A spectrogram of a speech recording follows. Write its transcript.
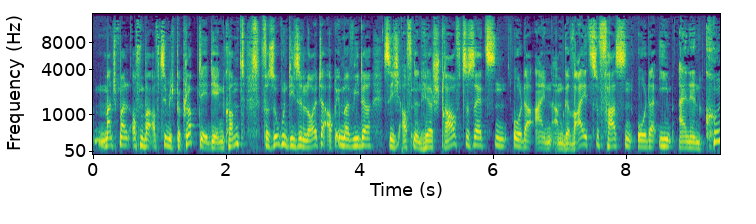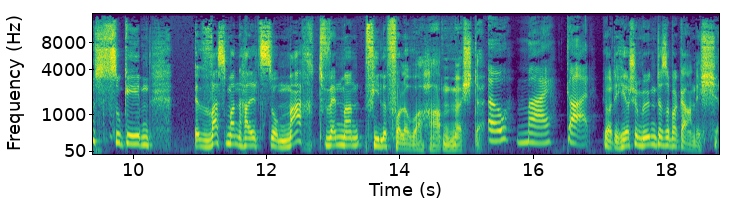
manchmal offenbar auf ziemlich bekloppte Ideen kommt, versuchen diese Leute auch immer wieder, sich auf einen Hirsch draufzusetzen oder einen am Geweih zu fassen oder ihm einen Kuss zu geben was man halt so macht, wenn man viele Follower haben möchte. Oh my God. Ja, die Hirsche mögen das aber gar nicht,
